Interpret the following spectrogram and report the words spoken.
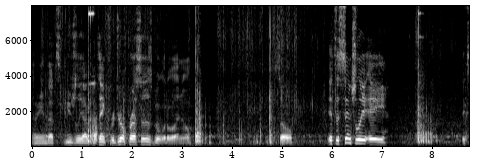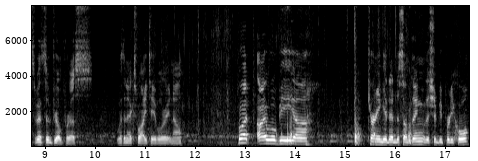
I mean, that's usually, I would think, for drill presses, but what do I know? It's essentially a expensive drill press with an XY table right now. But I will be uh, turning it into something that should be pretty cool.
